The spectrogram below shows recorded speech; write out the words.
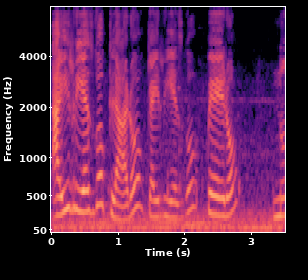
hay riesgo, claro que hay riesgo, pero no,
